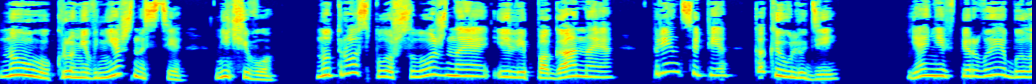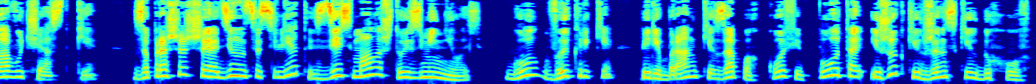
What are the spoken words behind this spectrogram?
Ну, кроме внешности, ничего. Нутро сплошь сложное или поганое. В принципе, как и у людей. Я не впервые была в участке. За прошедшие одиннадцать лет здесь мало что изменилось. Гул, выкрики, перебранки, запах кофе, пота и жутких женских духов.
